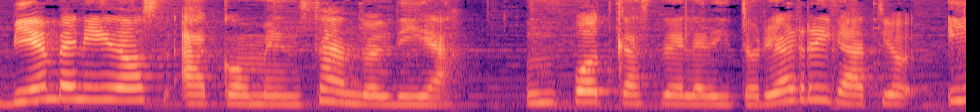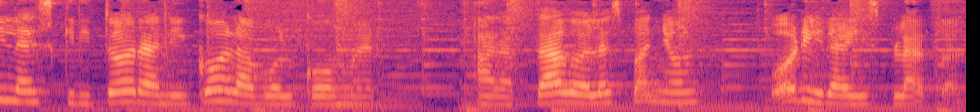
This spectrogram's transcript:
Bienvenidos a Comenzando el Día, un podcast de la editorial Rigatio y la escritora Nicola Volcomer, adaptado al español por Irais Plata.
